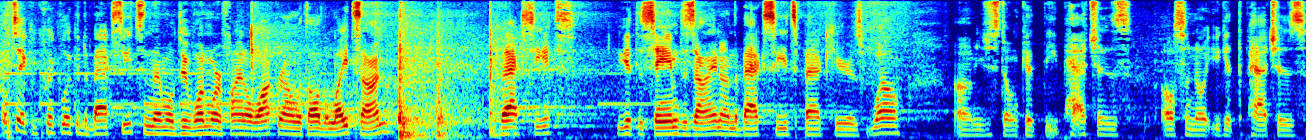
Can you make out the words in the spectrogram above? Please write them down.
We'll take a quick look at the back seats and then we'll do one more final walk around with all the lights on. Back seats, you get the same design on the back seats back here as well. Um, you just don't get the patches. Also note you get the patches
